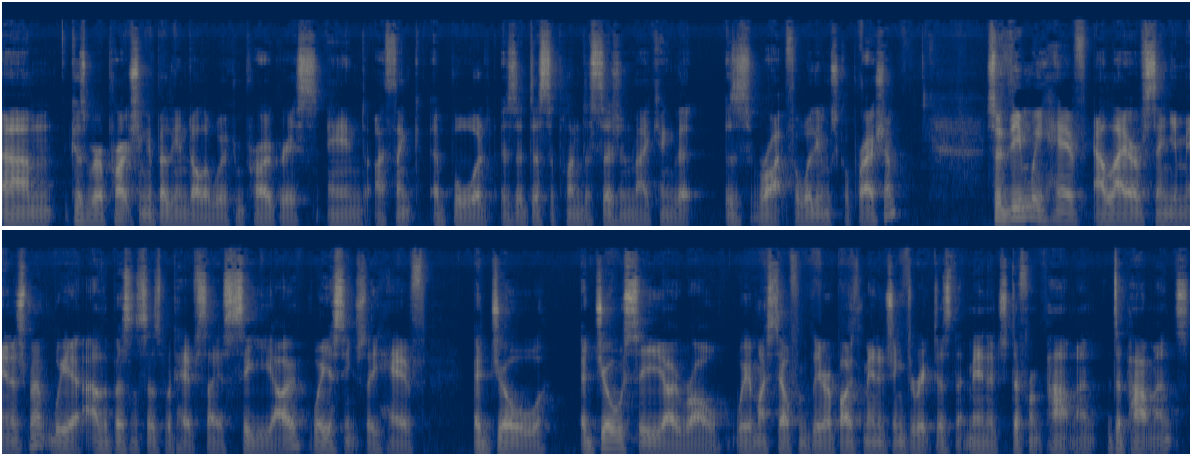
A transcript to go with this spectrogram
because um, we're approaching a billion dollar work in progress, and I think a board is a disciplined decision making that is right for Williams Corporation. So then we have our layer of senior management where other businesses would have, say, a CEO. We essentially have a dual a dual CEO role where myself and Blair are both managing directors that manage different department, departments.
